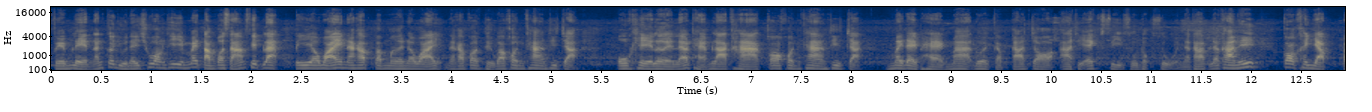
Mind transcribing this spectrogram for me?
เฟรมเรทนั้นก็อยู่ในช่วงที่ไม่ต่ำกว่า 30ละตีเอาไว้นะครับประเมินเอาไว้นะครับก็ถือว่าค่อนข้างที่จะโอเคเลยแล้วแถมราคาก็ค่อนข้างที่จะไม่ได้แพงมากด้วยกับการ์ดจอ RTX 4060 นะครับ แล้วคราวนี้ก็ขยับไป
